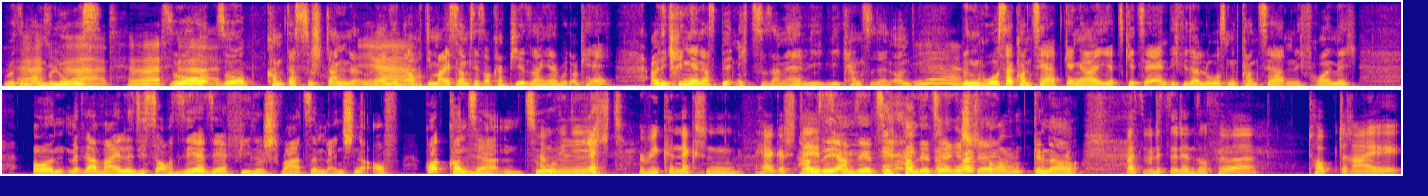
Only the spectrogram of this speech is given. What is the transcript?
Rhythm hört, and Blues. Hört, hört, so, hört. so kommt das zustande. Ja. Und dann sind auch, die meisten haben es jetzt auch kapiert, sagen, ja gut, okay. Aber die kriegen ja das Bild nicht zusammen. Hä, wie, wie kannst du denn? Und yeah. bin ein großer Konzertgänger, jetzt geht es ja endlich wieder los mit Konzerten, ich freue mich. Und mittlerweile siehst du auch sehr, sehr viele schwarze Menschen auf Rockkonzerten. Mhm. Zu haben Sie die Recht. Reconnection hergestellt. Haben Sie, haben Sie jetzt, haben Sie jetzt hergestellt. Ursprung. Genau. Was würdest du denn so für Top 3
